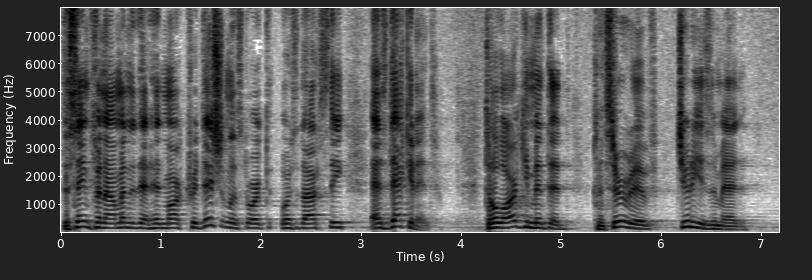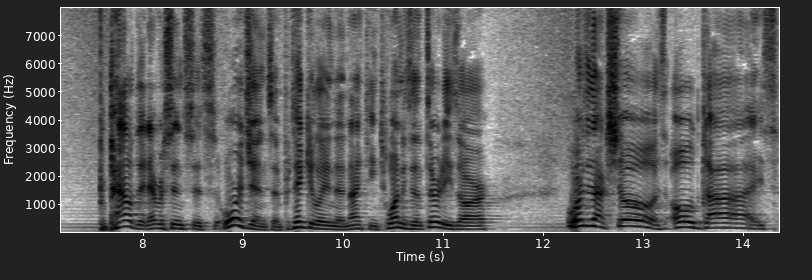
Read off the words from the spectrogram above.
The same phenomenon that had marked traditionalist orthodoxy as decadent. The whole argument that conservative Judaism had propounded ever since its origins, and particularly in the 1920s and 30s, are Orthodox shul is old guys,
